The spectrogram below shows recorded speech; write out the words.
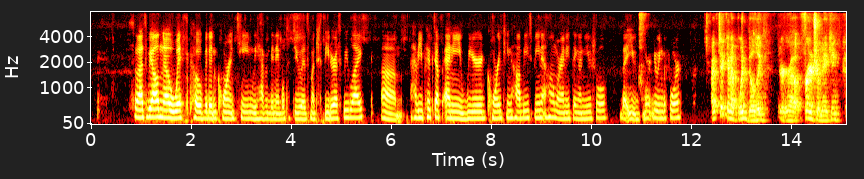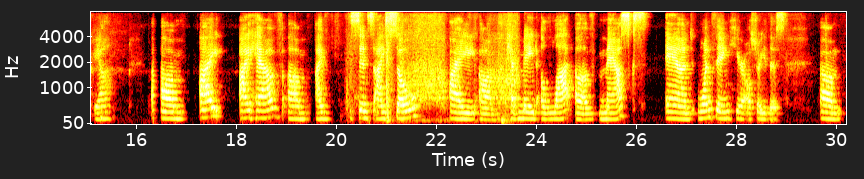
So, as we all know, with COVID and quarantine, we haven't been able to do as much theater as we like. Um, have you picked up any weird quarantine hobbies being at home or anything unusual that you weren't doing before? I've taken up wood building or uh, furniture making. Yeah. Um, I I have um, I've since I sew, I um, have made a lot of masks. And one thing here, I'll show you this. Um,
